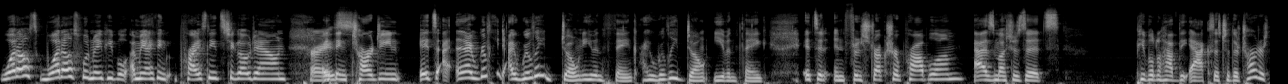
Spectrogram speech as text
What else? What else would make people? I mean, I think price needs to go down. I think charging. It's. And I really, I really don't even think. I really don't even think it's an infrastructure problem as much as it's people don't have the access to their chargers.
